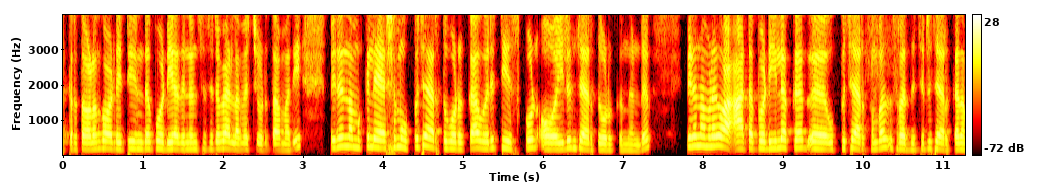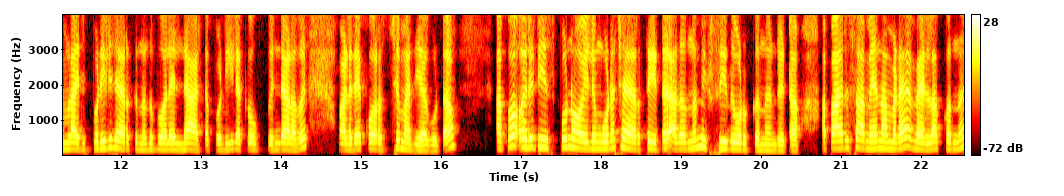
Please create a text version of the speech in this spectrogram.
എത്രത്തോളം ക്വാണ്ടിറ്റി ഉണ്ട് പൊടി അതിനനുസരിച്ചിട്ട് വെള്ളം വെച്ച് കൊടുത്താൽ മതി. പിന്നെ നമുക്ക് ലേശം ഉപ്പ് ചേർത്ത് കൊടുക്കുക ഒരു ടീസ്പൂൺ ഓയിലും ചേർത്ത് കൊടുക്കുന്നുണ്ട്. പിന്നെ നമ്മൾ ആട്ടപ്പൊടിയിലൊക്കെ ഉപ്പ് ചേർക്കുമ്പോൾ ശ്രദ്ധിച്ചിട്ട് ചേർക്കുക. നമ്മൾ അരിപ്പൊടിയിൽ ചേർക്കുന്നത് പോലെ എല്ലാ ആട്ടപ്പൊടിയിലൊക്കെ ഉപ്പിന്റെ അളവ് വളരെ കുറച്ച് മതിയാകും കേട്ടോ അപ്പോൾ ഒരു ടീസ്പൂൺ ഓയിലും കൂടെ ചേർത്തിട്ട് അതൊന്ന് മിക്സ് ചെയ്ത് കൊടുക്കുന്നുണ്ട് കേട്ടോ അപ്പോൾ ആ ഒരു സമയം നമ്മുടെ വെള്ളമൊക്കെ ഒന്ന്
